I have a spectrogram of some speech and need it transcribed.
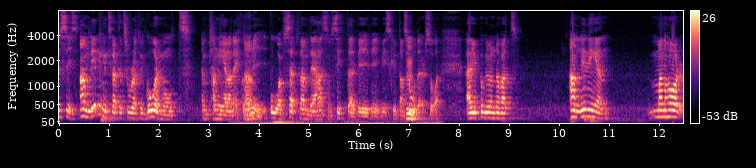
Precis. Anledningen till att jag tror att vi går mot en planerad ekonomi, ja. oavsett vem det är som sitter vid, vid, vid skutans mm. roder, så, är ju på grund av att anledningen man har,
